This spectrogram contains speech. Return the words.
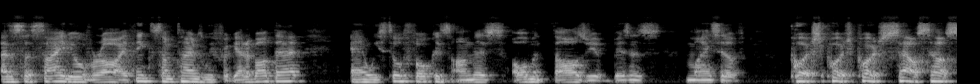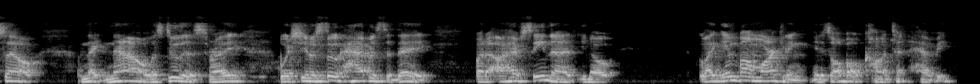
as a society overall, I think sometimes we forget about that and we still focus on this old mythology of business mindset of push, push, push, sell, sell, sell. Like now, let's do this, right? Which, you know, still happens today. But I have seen that, you know, like inbound marketing, it is all about content heavy.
